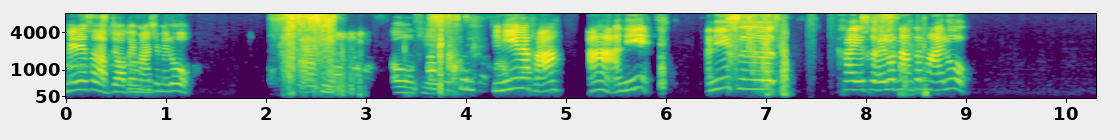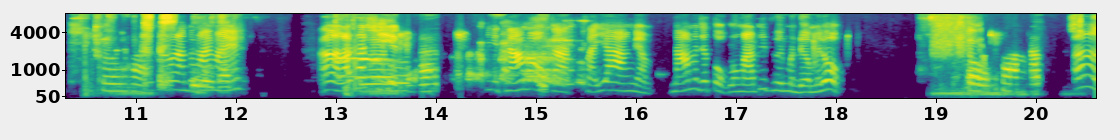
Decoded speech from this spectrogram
ไม่ได้สลับจอไปมาใช่ไหมลูก โอเคค่ะ ทีนี้นะคะ อ่า อันนี้ อันนี้คือใครเคยรดน้ำต้นไม้ลูก เคยค่ะเคยรดน้ำต้นไม้ไหม เออแล้วถ้าฉีดฉีดน้ำออกจากสายยางเนี่ย น้ำมันจะตกลงมาที่พื้นเหมือนเดิมไหมลูก ตกค่ะเออ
